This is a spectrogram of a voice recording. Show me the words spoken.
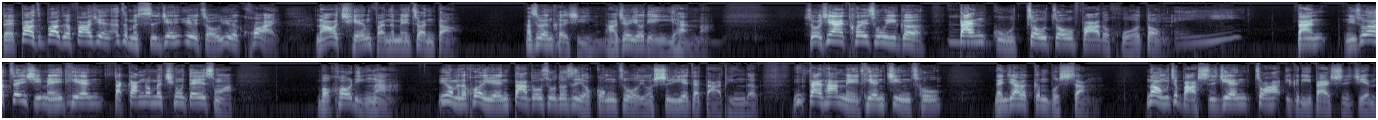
对，抱着抱着发现啊，怎么时间越走越快，然后钱反而没赚到，那是不是很可惜啊？就有点遗憾嘛。所以我现在推出一个单股周周发的活动，哎，但你说要珍惜每一天，打刚那么抢得算，不可能啦。因为我们的会员大多数都是有工作、有事业在打拼的，你带他每天进出，人家会跟不上。那我们就把时间抓一个礼拜时间，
